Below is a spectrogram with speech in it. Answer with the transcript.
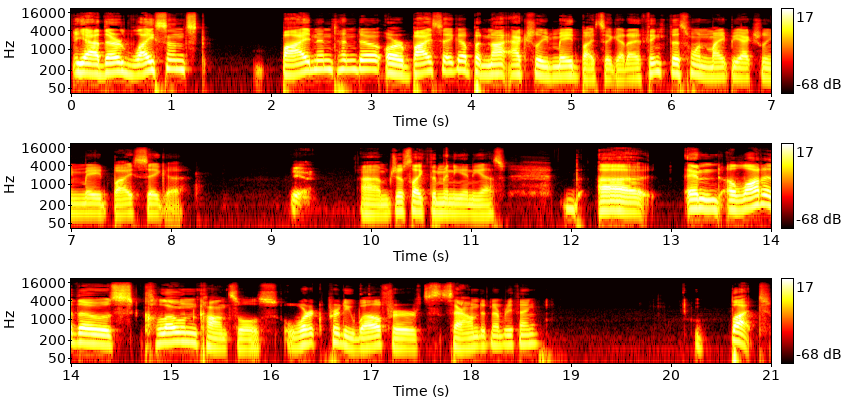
Yeah, they're licensed by Nintendo or by Sega, but not actually made by Sega. And I think this one might be actually made by Sega. Yeah. Um, just like the mini NES. Uh, and a lot of those clone consoles work pretty well for sound and everything, but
